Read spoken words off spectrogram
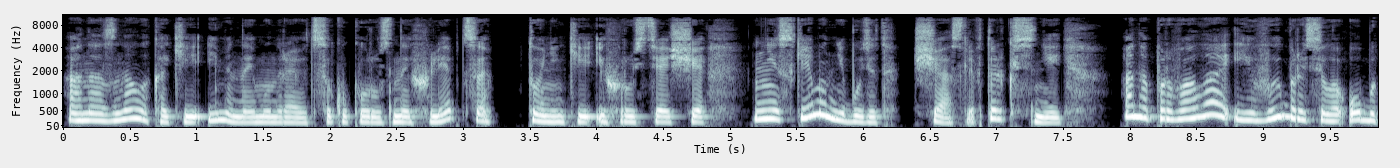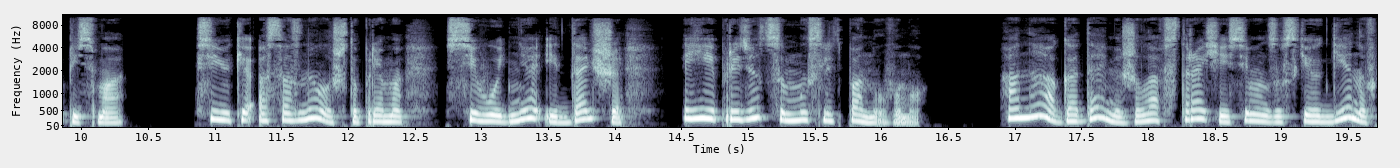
Она знала, какие именно ему нравятся кукурузные хлебцы, тоненькие и хрустящие. Ни с кем он не будет счастлив, только с ней. Она порвала и выбросила оба письма. Сьюки осознала, что прямо сегодня и дальше – ей придется мыслить по-новому. Она годами жила в страхе симонзовских генов,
